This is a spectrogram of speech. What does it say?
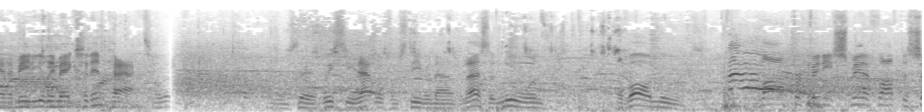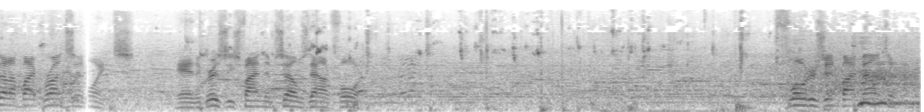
And immediately makes an impact. As I said, we see that one from Steven Adams. That's a new one of all new ones. Lob for Finney Smith off the setup by Brunson. Points. And the Grizzlies find themselves down four. Floaters in by Melton.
